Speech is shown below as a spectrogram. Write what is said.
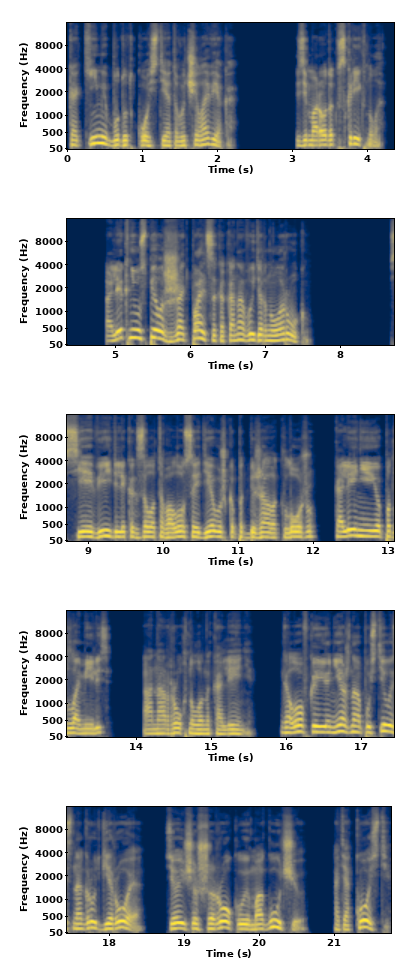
какими будут кости этого человека. Зимородок вскрикнула. Олег не успел сжать пальцы, как она выдернула руку. Все видели, как золотоволосая девушка подбежала к ложу, колени ее подломились, она рухнула на колени. Головка ее нежно опустилась на грудь героя, все еще широкую и могучую, хотя кости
